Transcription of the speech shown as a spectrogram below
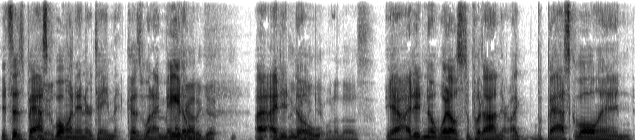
It says basketball and entertainment because when I I made gotta them, get. I, I I didn't gotta know. get one of those. Yeah, I didn't know what else to put on there, like basketball and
